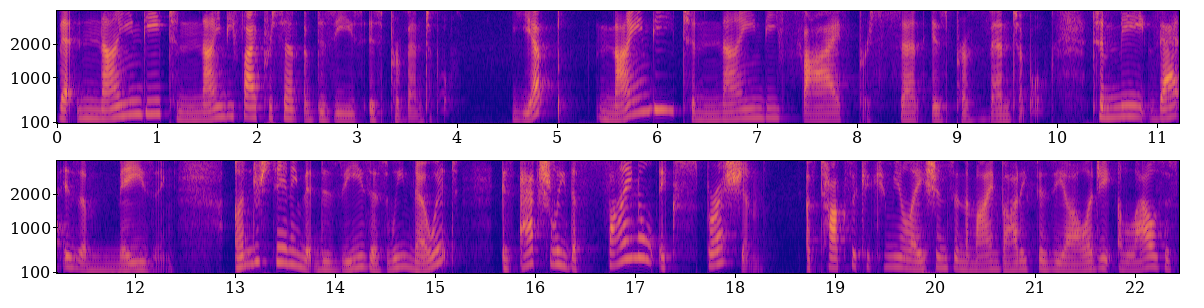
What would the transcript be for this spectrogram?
that 90 to 95% of disease is preventable. Yep, 90 to 95% is preventable. To me, that is amazing. Understanding that disease as we know it is actually the final expression of toxic accumulations in the mind body physiology allows us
